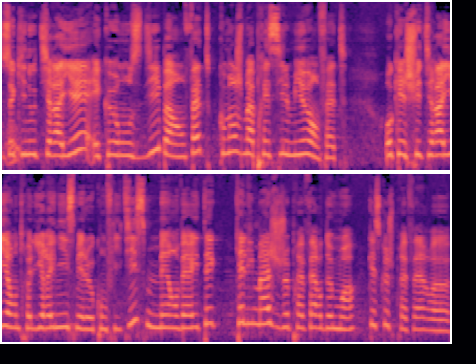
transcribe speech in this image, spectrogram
ce qui nous tiraillait et qu'on se dit, bah, en fait, comment je m'apprécie le mieux en fait? Ok, je suis tiraillée entre l'irénisme et le conflictisme, mais en vérité, quelle image je préfère de moi? Qu'est-ce que je préfère euh,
